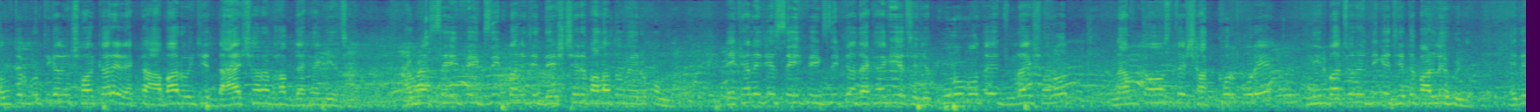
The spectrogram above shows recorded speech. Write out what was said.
অন্তর্বর্তীকালীন সরকারের একটা আবার ওই যে দায় সারা ভাব দেখা গিয়েছে। আমরা সেফ এক্সিট মানে যে দেশ ছেড়ে পালাতে হবে এরকম না। এখানে যে সেফ এক্সিটটা দেখা গিয়েছে যে কোনো মতে জুলাই সনদ নামকা হস্তে স্বাক্ষর করে নির্বাচনের দিকে যেতে পারলে হইল। এতে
